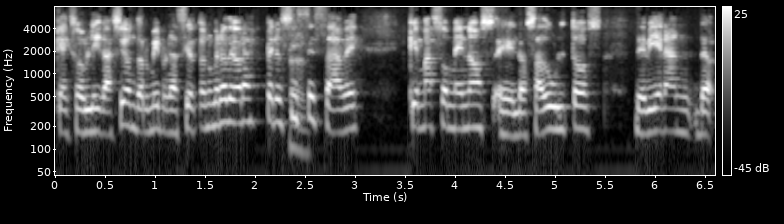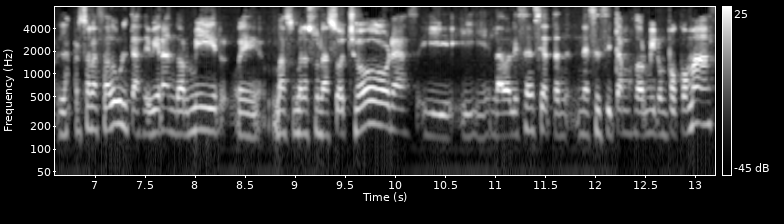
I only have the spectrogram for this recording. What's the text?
que es obligación dormir un cierto número de horas, pero sí se sabe que más o menos eh, los adultos debieran, las personas adultas debieran dormir eh, más o menos unas ocho horas y, en la adolescencia necesitamos dormir un poco más.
